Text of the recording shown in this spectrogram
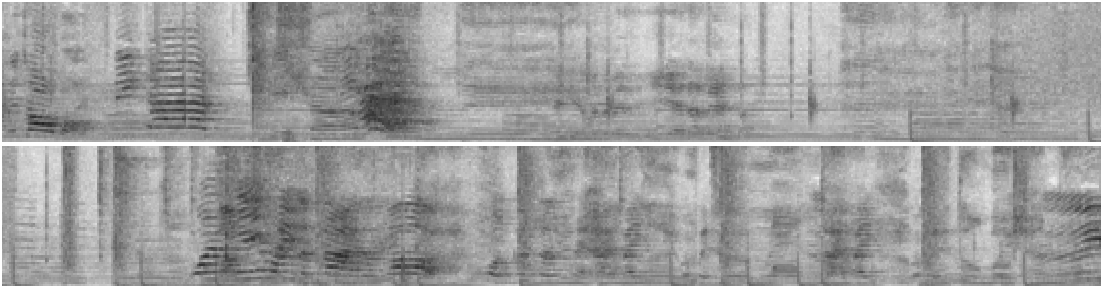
ไม่ชอบเหรอมีการผิดนะวันนี้มันจะตายแล้วก็คนก็จะใส่ร้ายใบสีว่าเป็นร้ายใบสีว่าเป็นเฮ้ย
